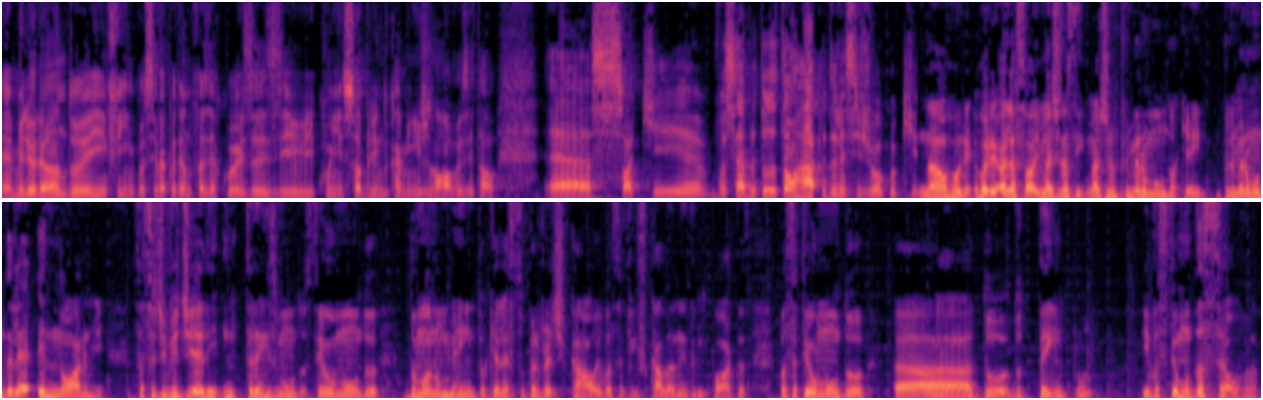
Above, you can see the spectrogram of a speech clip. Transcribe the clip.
é, melhorando e, enfim, você vai podendo fazer coisas e, e com isso abrindo caminhos novos e tal. É, só que você abre tudo tão rápido nesse jogo que... Não, Rony, Rony, olha só, imagina assim, imagina o primeiro mundo, ok? O primeiro mundo ele é enorme. Se você dividir ele em três mundos, tem o mundo do monumento, que ele é super vertical, e você fica escalando entre portas. Você tem o mundo ah, do, do templo, e você tem o mundo da selva.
